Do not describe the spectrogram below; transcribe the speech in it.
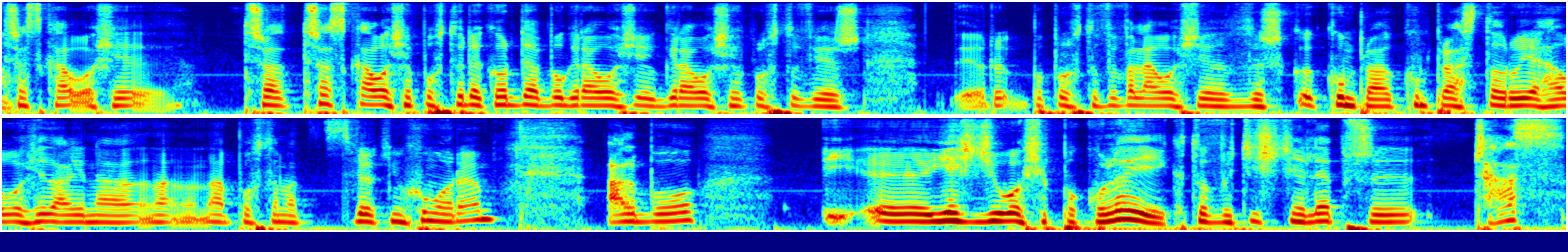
trzaskało się trzaskało się po prostu rekordy, albo grało się, grało się po prostu, wiesz, po prostu wywalało się, wiesz, kumpla, kumpla storu, jechało się dalej na, na, na, po prostu na, z wielkim humorem, albo jeździło się po kolei, kto wyciśnie lepszy czas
